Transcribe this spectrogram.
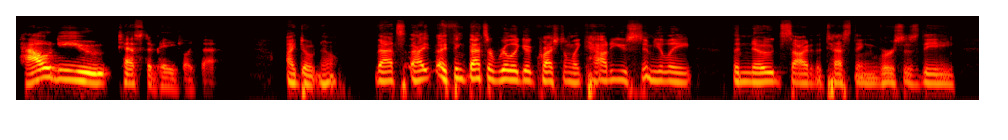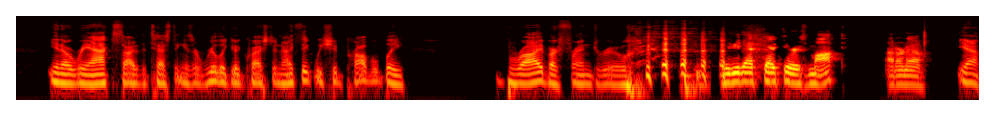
how do you test a page like that? I don't know. That's I, I think that's a really good question. Like, how do you simulate the node side of the testing versus the, you know, React side of the testing is a really good question. I think we should probably bribe our friend Drew. Maybe that sector is mocked. I don't know. Yeah,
